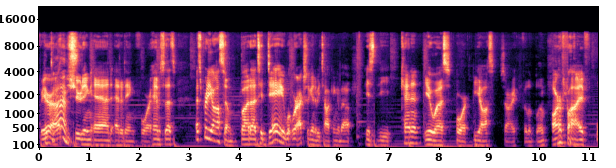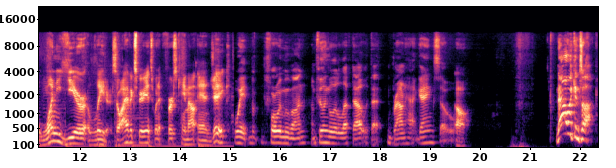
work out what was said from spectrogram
Ferreira, shooting and editing for him. So that's that's pretty awesome. But uh, today, what we're actually going to be talking about is the Canon EOS or EOS, sorry, Philip Bloom, R5 one year later. So I have experience when it first came out, and Jake, Wait, but before we move on, I'm feeling a little left out with that brown hat gang, so oh, now we can talk.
